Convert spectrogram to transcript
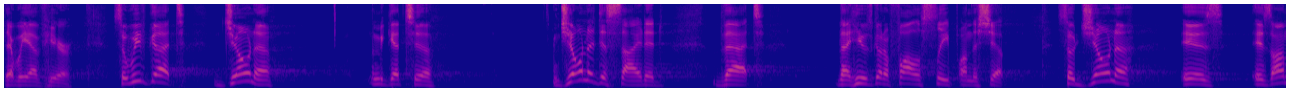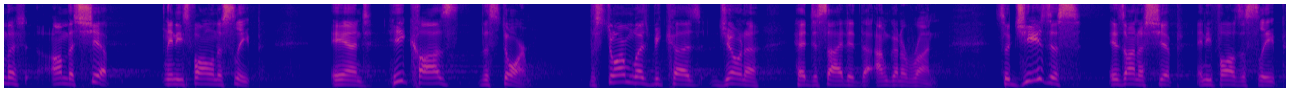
that we have here. So, we've got Jonah. Let me get to Jonah decided that, that he was going to fall asleep on the ship. So, Jonah is, is on, the, on the ship and he's fallen asleep. And he caused the storm. The storm was because Jonah had decided that I'm going to run. So Jesus is on a ship and he falls asleep,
